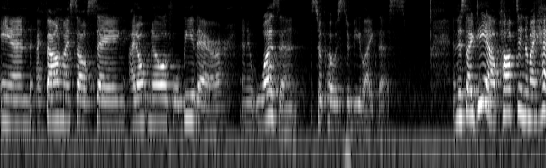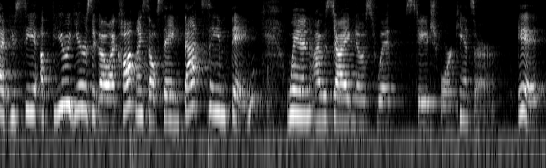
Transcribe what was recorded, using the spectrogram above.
And I found myself saying, I don't know if we'll be there. And it wasn't supposed to be like this. And this idea popped into my head. You see, a few years ago, I caught myself saying that same thing when I was diagnosed with stage four cancer. It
